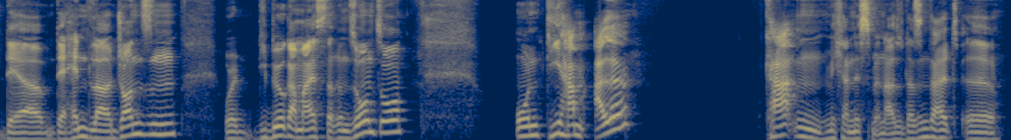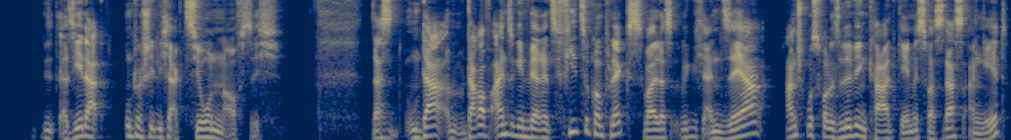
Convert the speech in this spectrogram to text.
der, der Händler Johnson oder die Bürgermeisterin so und so. Und die haben alle Kartenmechanismen. Also da sind halt, äh, also jeder hat unterschiedliche Aktionen auf sich. Das, um da, darauf einzugehen, wäre jetzt viel zu komplex, weil das wirklich ein sehr anspruchsvolles Living Card Game ist, was das angeht.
